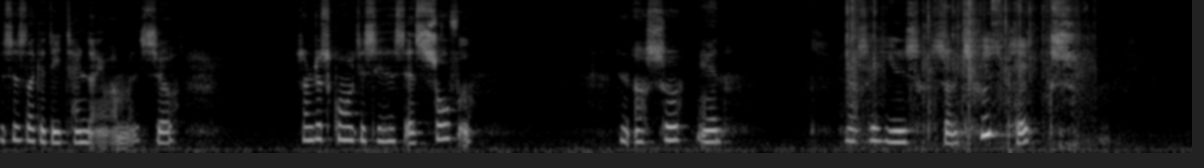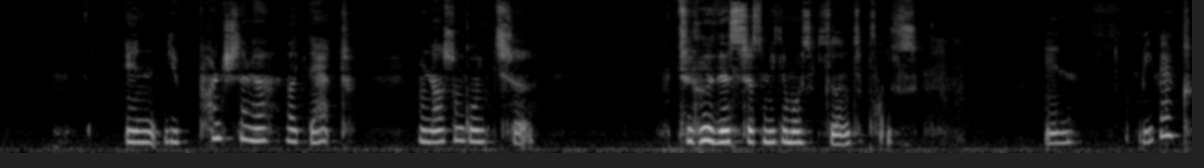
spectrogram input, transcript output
This is like a daytime diamond, so so I'm just going to say this as silver. And also and, and also use some toothpicks and you punch them out like that. And also I'm going to to glue this just to make it more secure into place and be back.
